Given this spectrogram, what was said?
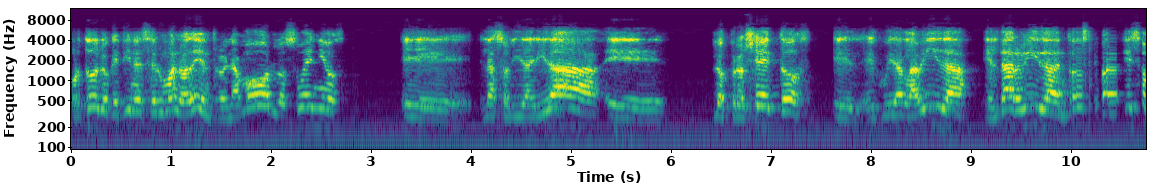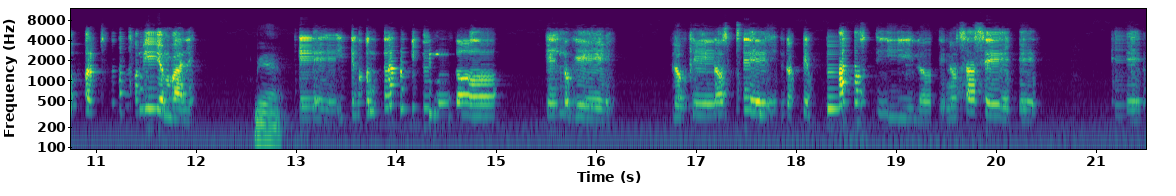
por todo lo que tiene el ser humano adentro, el amor, los sueños, eh, la solidaridad, eh, los proyectos, el, cuidar la vida, el dar vida, entonces para eso para también vale. Bien. Eh, y encontrar en todo es lo que lo que nos lo que y lo que nos hace eh,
